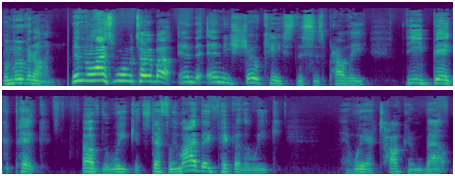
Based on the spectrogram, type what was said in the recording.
But moving on. Then the last one we'll talk about in the indie showcase. This is probably the big pick of the week. It's definitely my big pick of the week. And we are talking about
